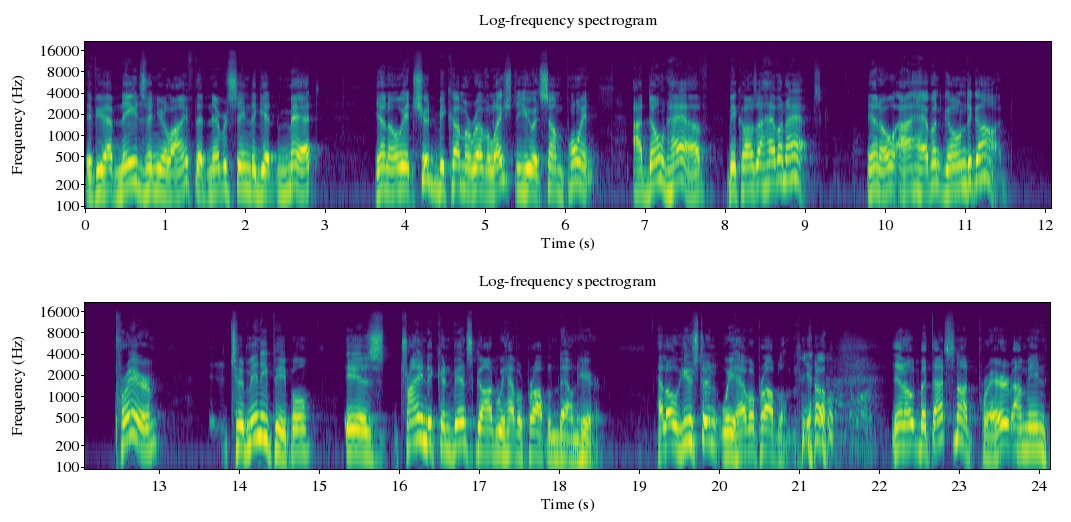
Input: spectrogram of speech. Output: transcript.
if you have needs in your life that never seem to get met, you know, it should become a revelation to you at some point. I don't have because I haven't asked. You know, I haven't gone to God. Prayer to many people is trying to convince God we have a problem down here. Hello, Houston, we have a problem. You know, you know, but that's not prayer. I mean,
